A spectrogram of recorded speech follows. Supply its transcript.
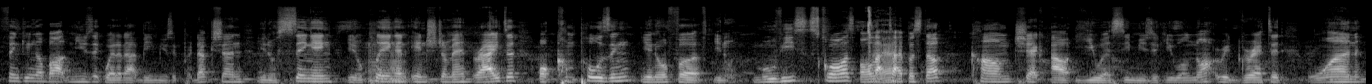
thinking about music, whether that be music production, you know, singing, you know, playing an instrument, right, or composing, you know, for you know, movies, scores, all that Yeah. type of stuff come check out USC Music. You will not regret it one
